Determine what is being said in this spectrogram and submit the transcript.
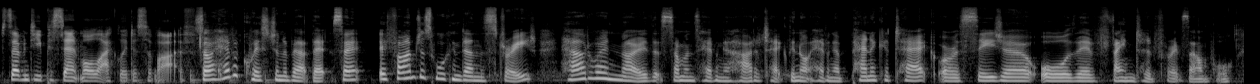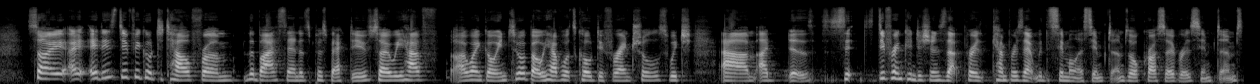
seventy percent more likely to survive. So I have a question about that. So if I'm just walking down the street, how do I know that someone's having a heart attack? They're not having a panic attack or a seizure or they've fainted, for example. So it is difficult to tell from the bystander's perspective. So we have, I won't go into it, but we have what's called differentials, which um, are uh, different conditions that pre- can present with similar symptoms or crossover as symptoms.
